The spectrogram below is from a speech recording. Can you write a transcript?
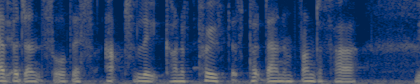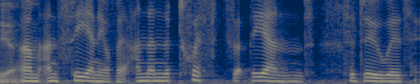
evidence or this absolute kind of proof that's put down in front of her Yeah. um, and see any of it. And then the twists at the end to do with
